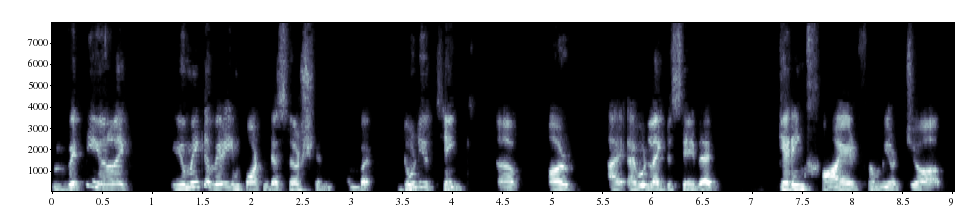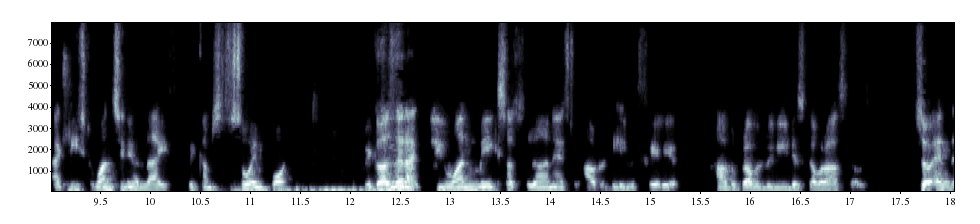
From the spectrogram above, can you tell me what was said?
Whitney, you know, like you make a very important assertion, but don't you think, uh, or I, I, would like to say that getting fired from your job at least once in your life becomes so important because mm-hmm. that actually one makes us learn as to how to deal with failure, how to probably rediscover ourselves. So, and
